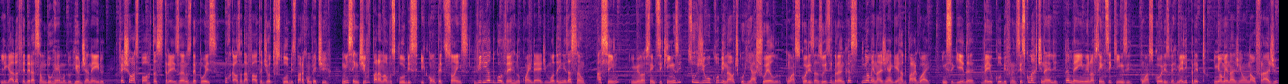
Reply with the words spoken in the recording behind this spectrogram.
ligado à Federação do Remo do Rio de Janeiro, fechou as portas três anos depois por causa da falta de outros clubes para competir. Um incentivo para novos clubes e competições viria do governo com a ideia de modernização. Assim, em 1915, surgiu o Clube Náutico Riachuelo, com as cores azuis e brancas em homenagem à Guerra do Paraguai. Em seguida, veio o Clube Francisco Martinelli, também em 1915, com as cores vermelho e preto, em homenagem a um naufrágio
